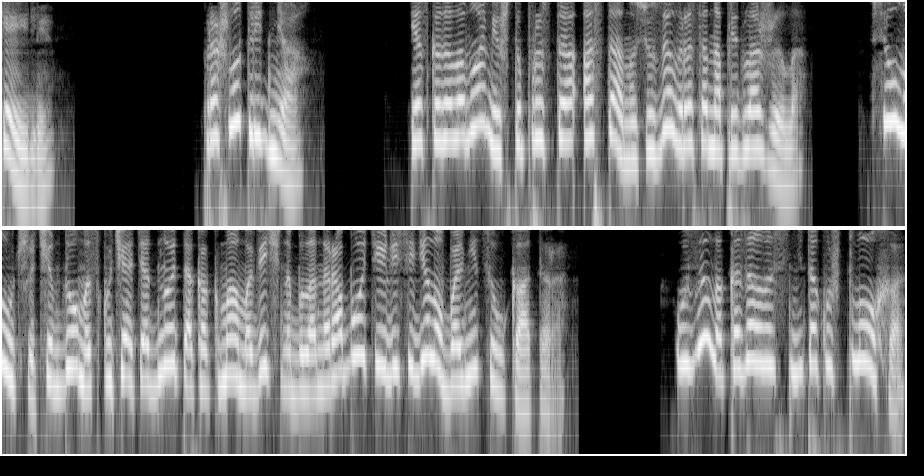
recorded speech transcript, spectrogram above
Кейли. Прошло три дня. Я сказала маме, что просто останусь у Зел, раз она предложила. Все лучше, чем дома скучать одной, так как мама вечно была на работе или сидела в больнице у Катера. У Зел оказалось не так уж плохо,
